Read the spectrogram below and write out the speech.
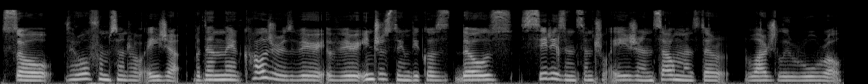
So they're all from Central Asia. But then their culture is very, very interesting because those cities in Central Asia and settlements, they're largely rural.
